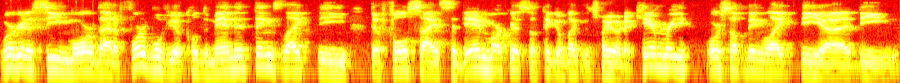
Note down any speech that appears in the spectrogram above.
we're going to see more of that affordable vehicle demand in things like the the full size sedan market. So think of like the Toyota Camry or something like the uh, the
